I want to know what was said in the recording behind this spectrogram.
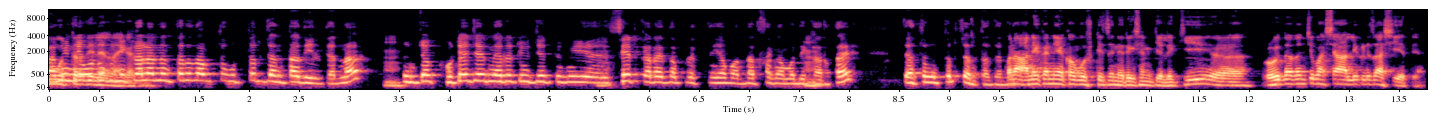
आम्ही उत्तर निवडणूक? निकालानंतरच आमचं उत्तर जनता देईल त्यांना. तुमच्या खोट्या जे नेरेटिव्ह जे तुम्ही सेट करायचा प्रयत्न या मतदारसंघामध्ये. करताय त्याचं उत्तर जनता पण देणार अनेकांनी एका गोष्टीचं निरीक्षण केलं की रोहित दादांची भाषा अलीकडेच अशी येते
